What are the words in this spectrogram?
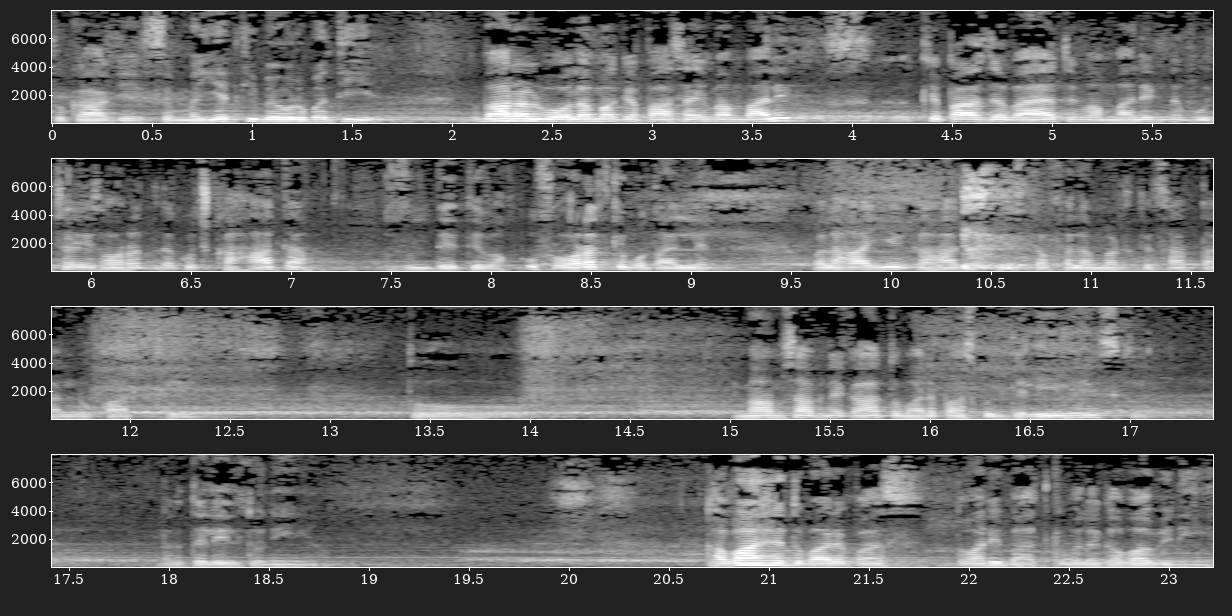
تو کہا کہ اس سے میت کی بے حرمتی ہے۔ تو بہرحال وہ علماء کے پاس آئے۔ امام مالک کے پاس جب آیا تو امام مالک نے پوچھا، اس عورت نے کچھ کہا تھا دیتے وقت؟ اس عورت کے متعلق۔ بولا ہاں یہ کہا تھا کہ اس کا فلاں مرد کے ساتھ تعلقات تھے۔ تو امام صاحب نے کہا تمہارے پاس کوئی دلیل ہے اس کی؟ دلیل تو نہیں ہے۔ گواہ ہے تمہارے پاس، تمہاری بات کے بولے گواہ بھی نہیں ہے۔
